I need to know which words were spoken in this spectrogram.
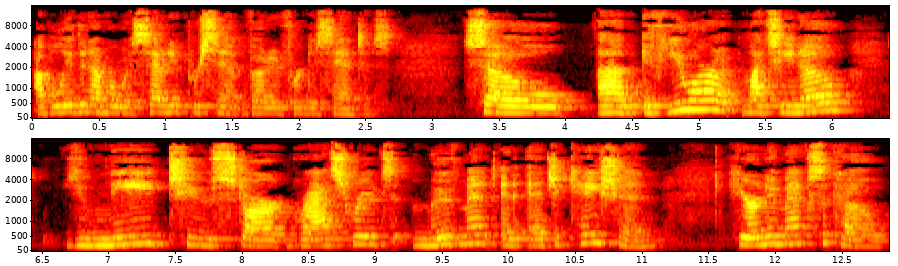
I believe the number was 70% voted for DeSantis. So um, if you are Latino, you need to start grassroots movement and education here in New Mexico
